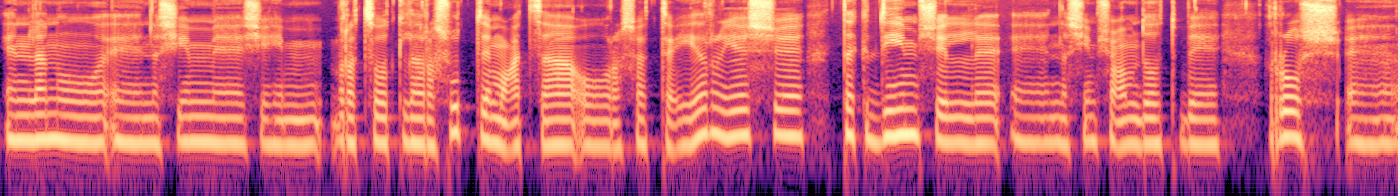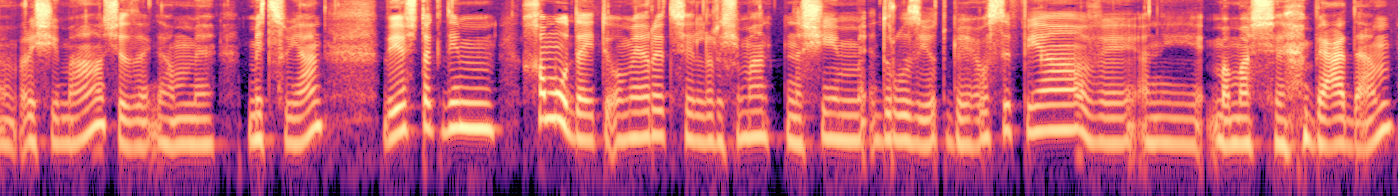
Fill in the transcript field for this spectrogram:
אין לנו אה, נשים אה, שהן רצות לראשות מועצה או ראשת עיר, יש תקדים של נשים שעומדות בראש רשימה, שזה גם מצוין, ויש תקדים חמוד, הייתי אומרת, של רשימת נשים דרוזיות בעוספיא, ואני אני ממש בעדם,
